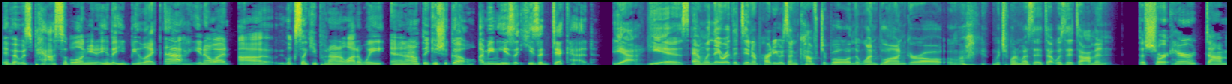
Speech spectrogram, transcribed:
if it was passable and you, you know, he'd be like, ah, you know what? Uh, looks like you put on a lot of weight and I don't think you should go. I mean, he's a, he's a dickhead. Yeah, he is. And when they were at the dinner party, it was uncomfortable. And the one blonde girl, which one was it? That was it. Domin The short hair, Dom,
